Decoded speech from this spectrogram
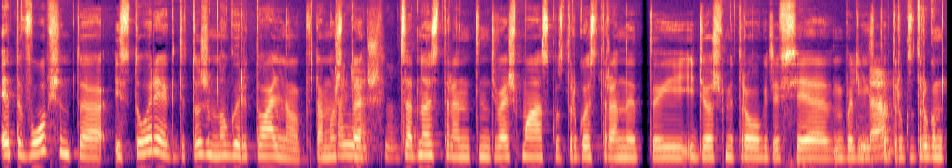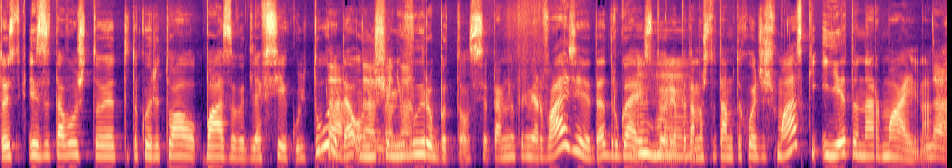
это, в общем-то, история, где тоже много ритуального, потому Конечно. что, с одной стороны, ты надеваешь маску, с другой стороны, ты идешь в метро, где все близко да. друг с другом. То есть из-за того, что это такой ритуал базовый для всей культуры, да, да он да, еще да, не да. выработался. Там, например, в Азии, да, другая угу. история, потому что там ты ходишь в маске, и это нормально. Да.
